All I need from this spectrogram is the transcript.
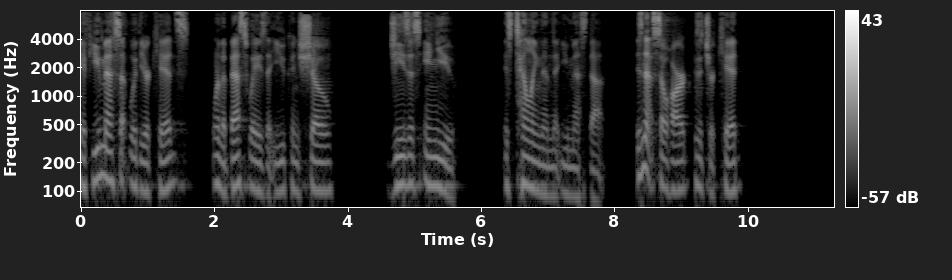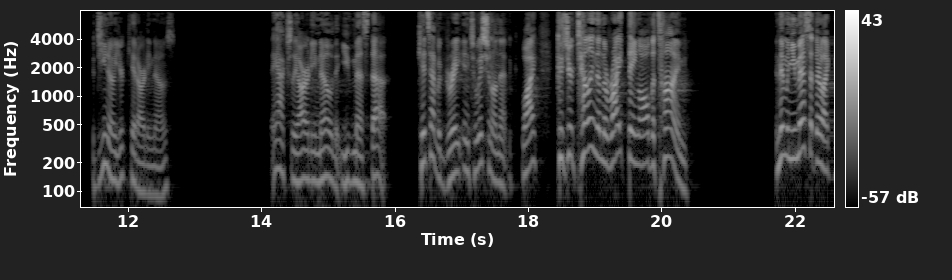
If you mess up with your kids, one of the best ways that you can show Jesus in you is telling them that you messed up. Isn't that so hard because it's your kid? But do you know your kid already knows? They actually already know that you've messed up. Kids have a great intuition on that. Why? Because you're telling them the right thing all the time. And then when you mess up, they're like,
